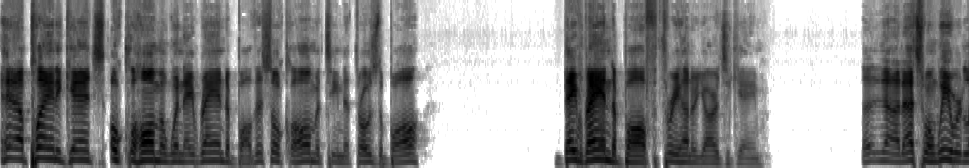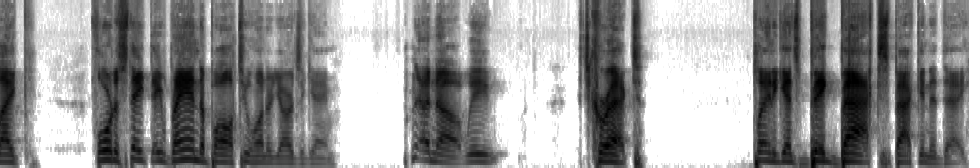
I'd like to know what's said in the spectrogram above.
and I'm playing against Oklahoma when they ran the ball, this Oklahoma team that throws the ball, they ran the ball for 300 yards a game. Uh, no, that's when we were like Florida State. They ran the ball 200 yards a game. no, we. It's correct. Playing against big backs back in the day.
